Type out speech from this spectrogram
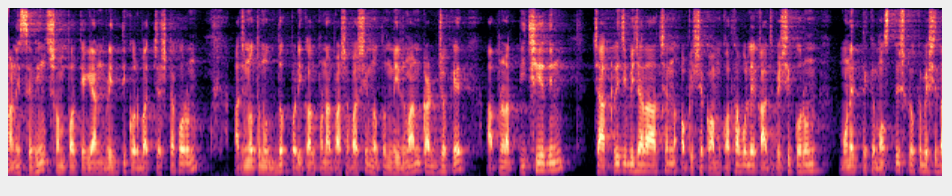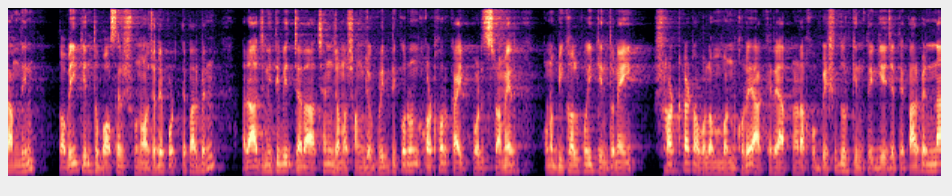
মানি সেভিংস সম্পর্কে জ্ঞান বৃদ্ধি করবার চেষ্টা করুন। আজ নতুন উদ্যোগ পরিকল্পনার পাশাপাশি নতুন নির্মাণ কার্যকে আপনারা পিছিয়ে দিন। চাকরিজীবী যারা আছেন, অফিসে কম কথা বলে কাজ বেশি করুন। মনের থেকে মস্তিষ্ককে বেশি দাম দিন। তবেই কিন্তু বসের সুনজরে পড়তে পারবেন। রাজনীতিবিদ যারা আছেন, জনসংযোগ বৃদ্ধি করুন। কঠোর কায়িক পরিশ্রমের কোনো বিকল্পই কিন্তু নেই। শর্টকাট অবলম্বন করে আখেরে আপনারা খুব বেশি দূর কিন্তু এগিয়ে যেতে পারবেন না।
